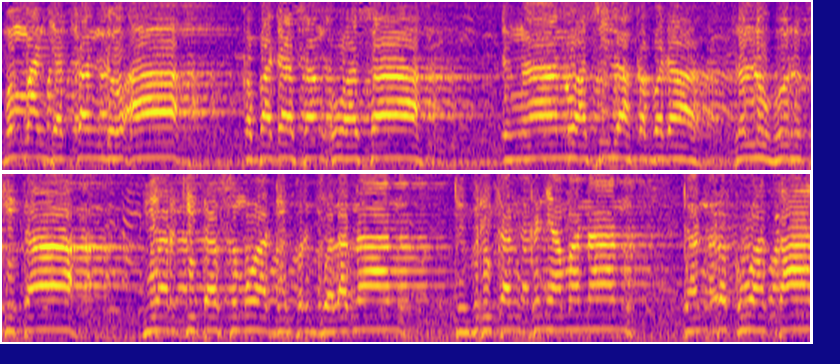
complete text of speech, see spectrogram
memanjatkan doa kepada Sang Kuasa dengan wasilah kepada leluhur kita biar kita semua di perjalanan diberikan kenyamanan dan kekuatan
